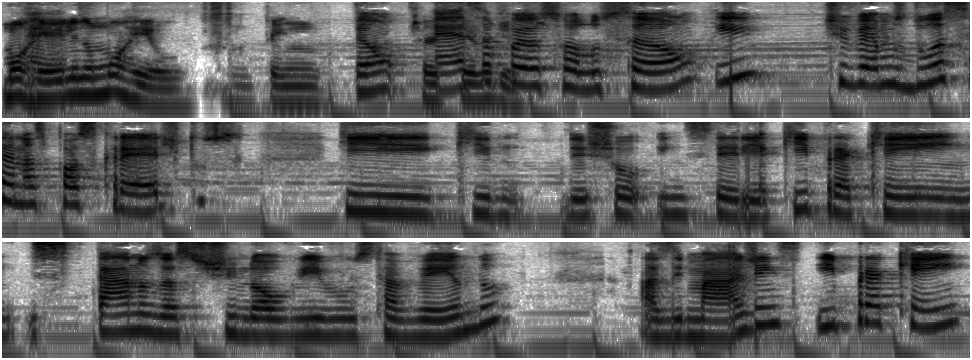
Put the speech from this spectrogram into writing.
morrer É. ele não morreu. Não tem. Então, essa foi a disso. solução. E tivemos duas cenas pós-créditos. Que, que deixa eu inserir aqui para quem está nos assistindo ao vivo está vendo as imagens e para quem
